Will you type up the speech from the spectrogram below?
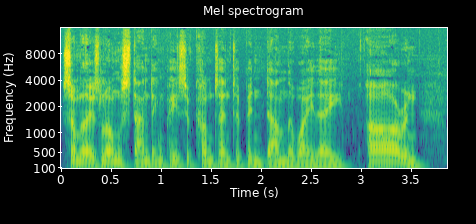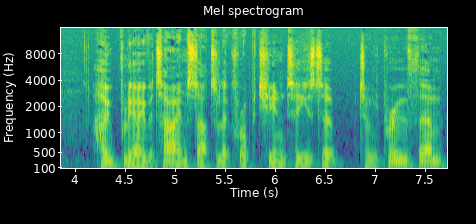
some of those long-standing pieces of content have been done the way they are, and hopefully over time start to look for opportunities to to improve them,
